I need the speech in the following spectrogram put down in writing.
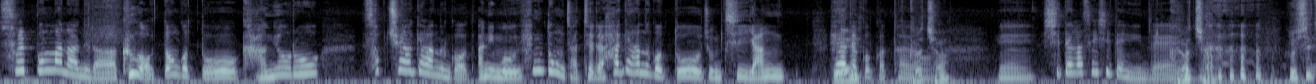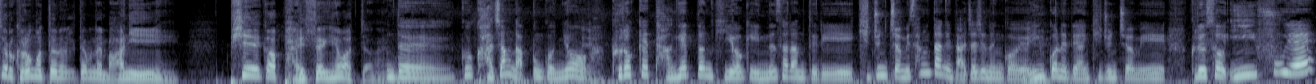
술뿐만 아니라 그 어떤 것도 강요로 섭취하게 하는 것, 아니 뭐 행동 자체를 하게 하는 것도 좀 지양 해야 네. 될것 같아요. 그렇죠. 예, 시대가 새 시대인데. 그렇죠. 그리고 실제로 그런 것들 때문에 많이 피해가 발생해 왔잖아요. 네. 그 가장 나쁜 건요. 네. 그렇게 당했던 기억이 있는 사람들이 기준점이 상당히 낮아지는 거예요. 네. 인권에 대한 기준점이. 그래서 이후에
